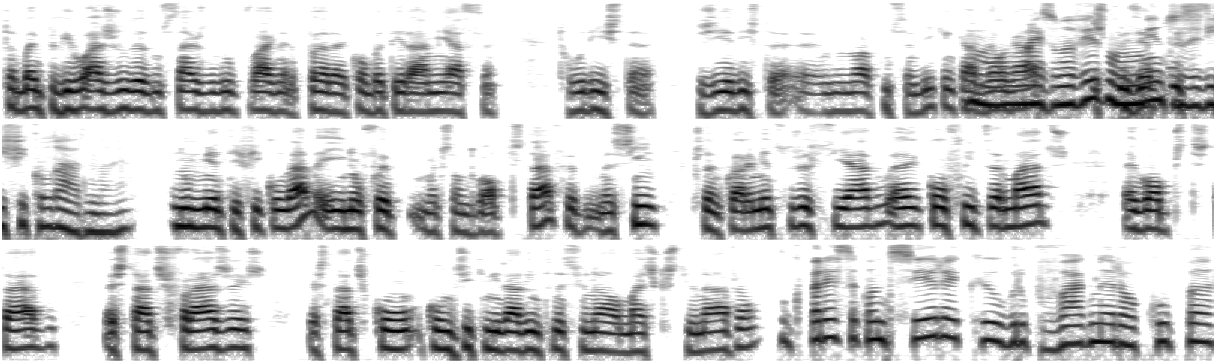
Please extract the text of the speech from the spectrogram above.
também pediu a ajuda de mercenários do grupo Wagner para combater a ameaça terrorista jihadista eh, no norte de Moçambique, em Cabo hum, Delgado. Mais uma vez, num momento de dificuldade, não é? Num momento de dificuldade, aí não foi uma questão de golpe de Estado, foi, mas sim, portanto, claramente surge associado a conflitos armados, a golpes de Estado, a Estados frágeis, a Estados com, com legitimidade internacional mais questionável. O que parece acontecer é que o grupo Wagner ocupa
